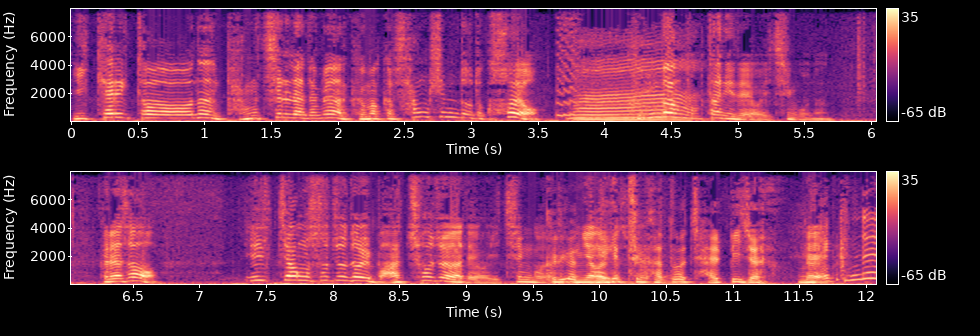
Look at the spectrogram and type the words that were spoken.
이 캐릭터는 방치를 해두면 그만큼 상심도도 커요. 아~ 금방 폭탄이 돼요. 이 친구는. 그래서 일정 수준을 맞춰줘야 돼요. 이 친구는. 그리고 데이트가 또잘 삐져요. 네. 근데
